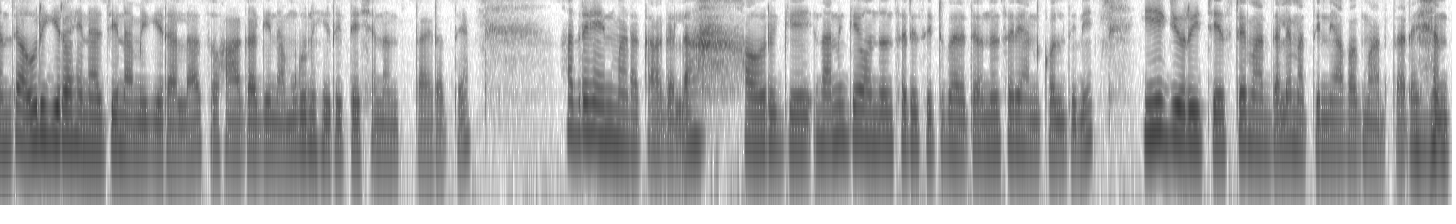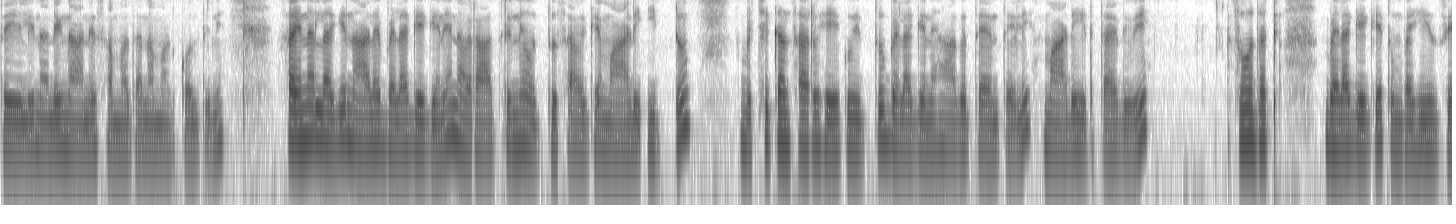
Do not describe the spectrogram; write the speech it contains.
ಅಂದರೆ ಅವರಿಗಿರೋ ಎನರ್ಜಿ ನಮಗಿರಲ್ಲ. ಸೊ ಹಾಗಾಗಿ ನಮಗೂ ಇರಿಟೇಷನ್ ಅನಿಸ್ತಾ ಇರುತ್ತೆ. ಆದರೆ ಏನು ಮಾಡೋಕ್ಕಾಗಲ್ಲ. ಅವ್ರಿಗೆ, ನನಗೆ ಒಂದೊಂದು ಸರಿ ಸಿಟ್ಟು ಬರುತ್ತೆ ಒಂದೊಂದು ಸರಿ ಅಂದ್ಕೊಳ್ತೀನಿ ಈಗ ಇವರು ಈ ಚೇಷ್ಟೆ ಮಾಡ್ದಲ್ಲೇ ಮತ್ತಿನ್ಯಾವಾಗ ಮಾಡ್ತಾರೆ ಅಂತ ಹೇಳಿ ನನಗೆ ನಾನೇ ಸಮಾಧಾನ ಮಾಡ್ಕೊಳ್ತೀನಿ. ಫೈನಲ್ಲಾಗಿ ನಾಳೆ ಬೆಳಗ್ಗೆಗೆ ನಾವು ರಾತ್ರಿನೇ ಹೊತ್ತು ಸಾವಿಗೆ ಮಾಡಿ ಇಟ್ಟು ಚಿಕನ್ ಸಾರು ಹೇಗೂ ಇತ್ತು, ಬೆಳಗ್ಗೆನೇ ಆಗುತ್ತೆ ಅಂತೇಳಿ ಮಾಡಿ ಇಡ್ತಾಯಿದ್ದೀವಿ ಸೊ ದಟ್ ಬೆಳಗ್ಗೆಗೆ ತುಂಬ ಈಸಿ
